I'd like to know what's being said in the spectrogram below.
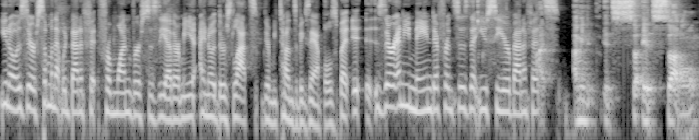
you know, is there someone that would benefit from one versus the other? I mean, I know there's lots, there'll be tons of examples, but i- is there any main differences that you see or benefits? I mean, it's it's subtle.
